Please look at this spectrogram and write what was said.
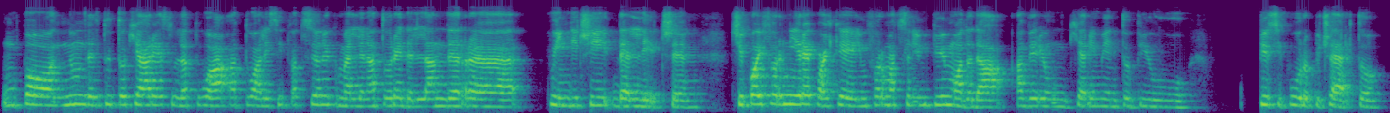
un po' non del tutto chiare sulla tua attuale situazione come allenatore dell'Under 15 eh, del Lecce. Ci puoi fornire qualche informazione in più in modo da avere un chiarimento più, più sicuro, più certo?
